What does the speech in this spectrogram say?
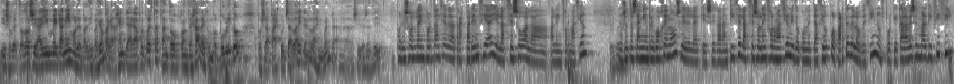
y sobre todo si hay mecanismos de participación para que la gente haga propuestas, tanto concejales como el público, pues será para escucharlas y tenerlas en cuenta, así de sencillo. Por eso es la importancia de la transparencia y el acceso a la, a la información. Nosotros también recogemos que se garantice el acceso a la información y documentación por parte de los vecinos, porque cada vez es más difícil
